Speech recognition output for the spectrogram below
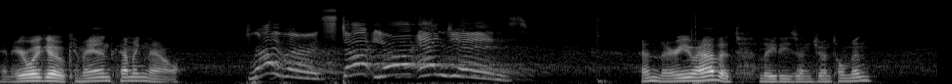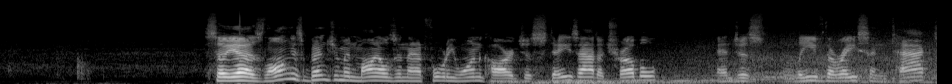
And here we go, command coming now. Drivers, start your engines! And there you have it, ladies and gentlemen. So yeah, as long as Benjamin Miles in that 41 car just stays out of trouble and just leave the race intact,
